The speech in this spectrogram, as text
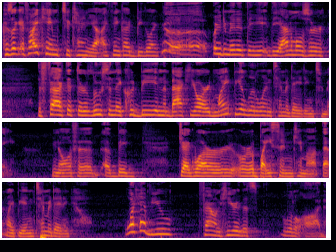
Because like if I came to Kenya, I think I'd be going, "Ah, wait a minute, the the animals are, the fact that they're loose and they could be in the backyard might be a little intimidating to me. You know, if a, a big jaguar or, or a bison came out, that might be intimidating. What have you found here that's a little odd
